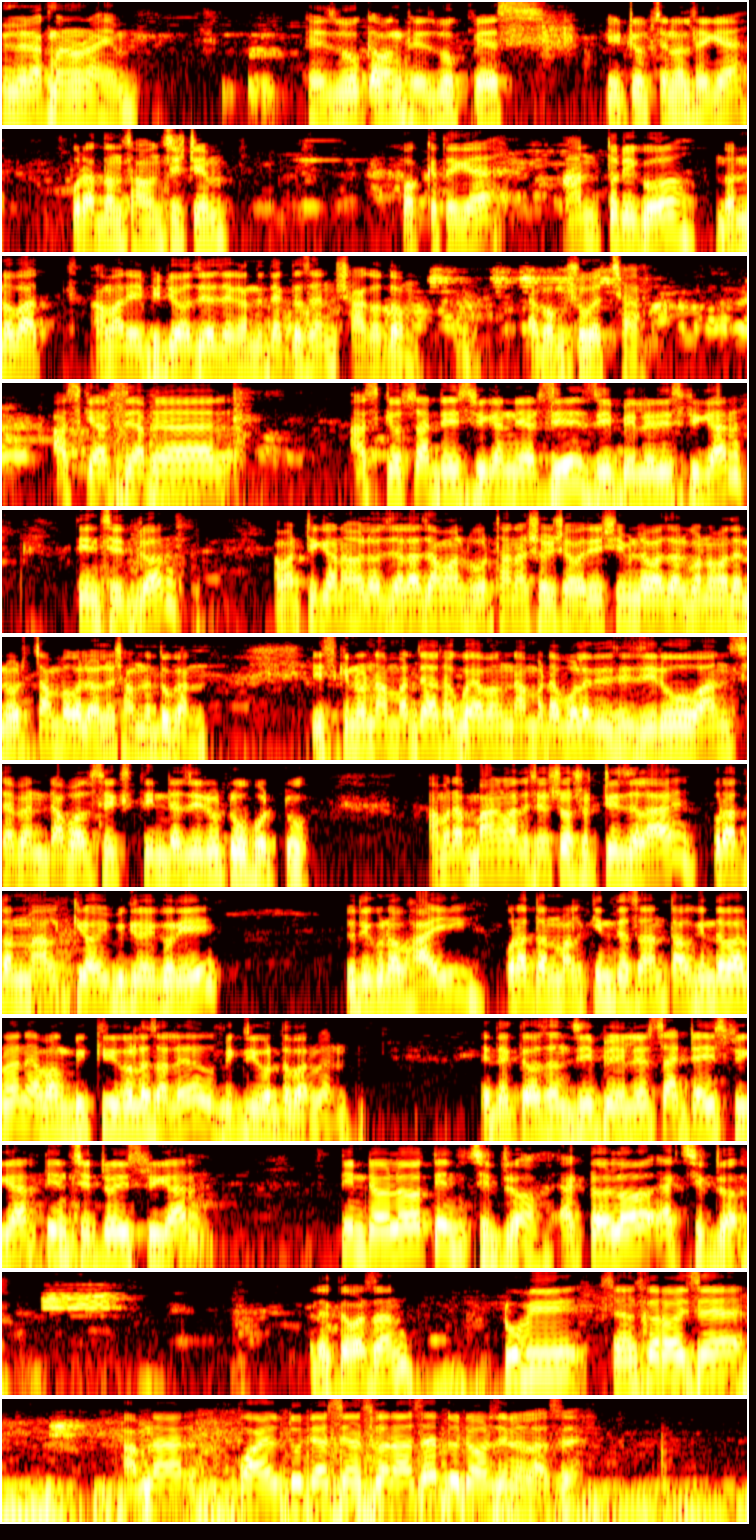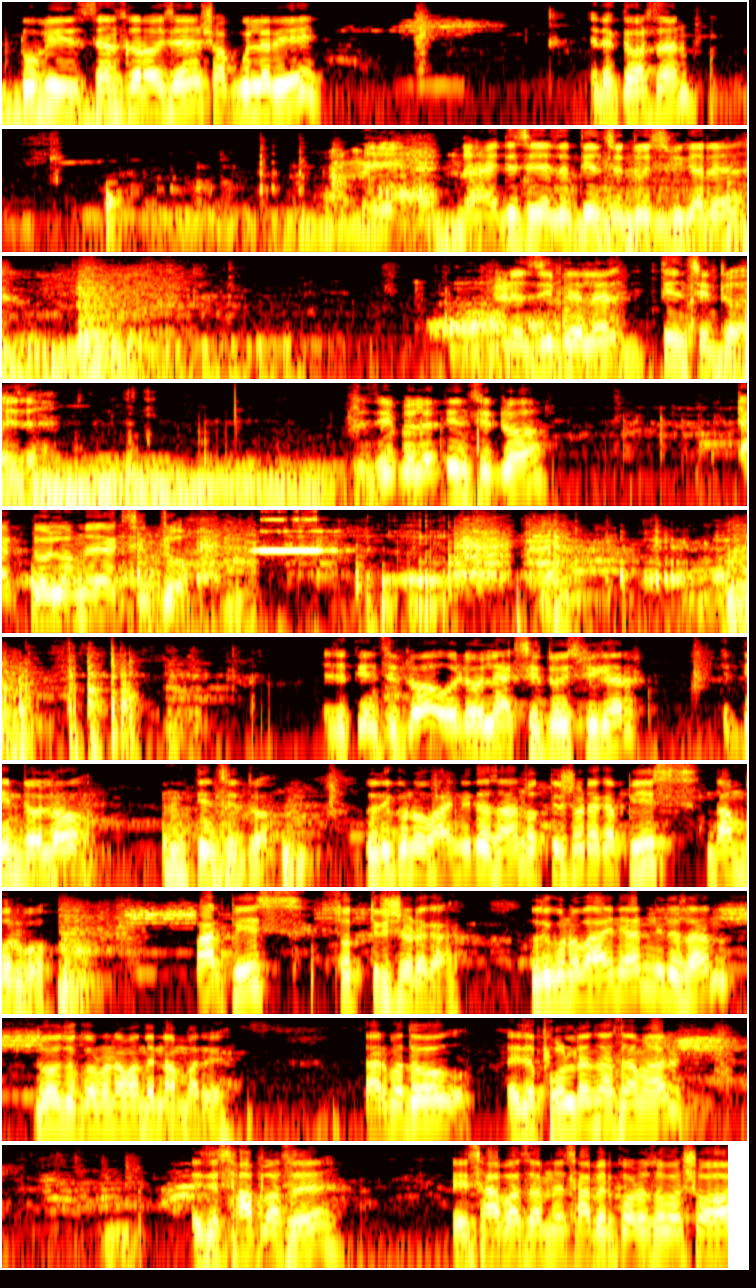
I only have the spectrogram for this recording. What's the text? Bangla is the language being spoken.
রহমানির রাহিম। ফেসবুক এবং ফেসবুক পেজ ইউটিউব চ্যানেল থেকে, পুরাতন সাউন্ড সিস্টেম পক্ষ থেকে আন্তরিক ও ধন্যবাদ। আমার এই ভিডিও যে যেখানে দেখতেছেন, স্বাগতম এবং শুভেচ্ছা। আজকে আসছি আপনার, আজকে হচ্ছে চারটে স্পিকার নিয়ে আসছি জি পেলের স্পিকার তিন ছিদ্রর। আমার ঠিকানা হলো জেলা জামালপুর, থানা শৈশবাড়ি শিমলা বাজার গণমাধা নোট চাম্পাগলি হলো সামনের দোকান। স্ক্রিনের নাম্বার দেওয়া থাকবে এবং নাম্বারটা বলে দিয়েছি, zero one seven double six তিনটা জিরো টু ফোর টু। আমরা বাংলাদেশের চৌষট্টি জেলায় পুরাতন মাল ক্রয় বিক্রয় করি। যদি কোনো ভাই পুরাতন মাল কিনতে চান, তাও কিনতে পারবেন এবং বিক্রি করলে চালে বিক্রি করতে পারবেন। এই দেখতে পাচ্ছেন জিপিএল এর চারটা স্পিকার তিন ছিদ্র স্পিকার তিনটা হলো তিন ছিদ্র, একটা হলো এক ছিদ্রর। দেখতে পাচ্ছেন? টুবি চেঞ্জ করা হয়েছে। আপনার কয়েল দুইটা চেঞ্জ করা আছে, দুইটা অরিজিনাল আছে। টুপি চেঞ্জ করা হয়েছে সবগুলোরই। এই দেখতে পাচ্ছেন? আমি দেখাইতেছি এই যে তিন সিট স্পিকারের এটা জিপিএল এর তিন সিট এই যে। জিপিএল এর তিন সিট একটা হইল আপনার এক সিট এই যে তিন ছিদ্র, ওইটা হলো এক ছিদ্র স্পিকার তিনটা হলো তিন ছিদ্র। যদি কোনো ভাই নিতে চান, ছত্রিশশো টাকা পিস দাম পড়ব। পার পিস ছত্রিশশো টাকা। যদি কোনো ভাই নেন, নিতে চান, যোগাযোগ করবেন আমাদের নাম্বারে। তার বাদেও এই যে ফোল্ডার্স আছে আমার, এই যে সাপ আছে, এই সাপ আছে আপনার সাপের করসভা সহ,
